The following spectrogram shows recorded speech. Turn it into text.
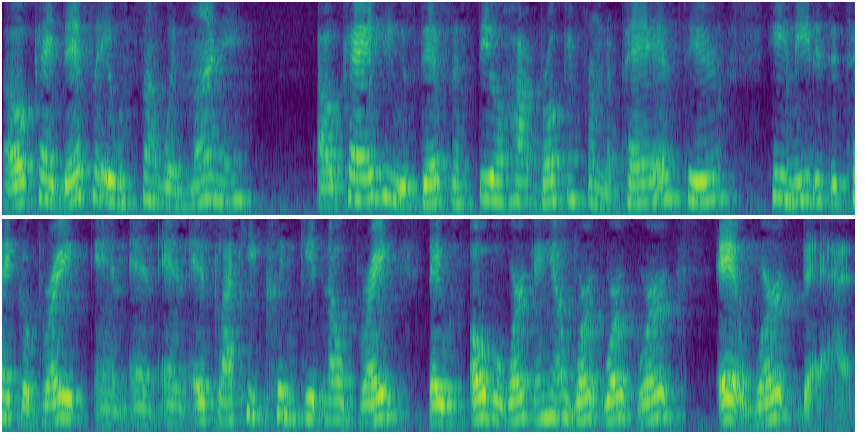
Okay, definitely it was something with money. Okay, he was definitely still heartbroken from the past here. He needed to take a break, and and and it's like he couldn't get no break. They was overworking him, work, work, work at work. That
